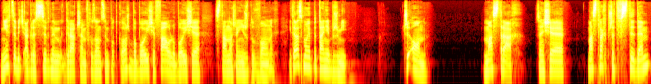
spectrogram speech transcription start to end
nie chce być agresywnym graczem wchodzącym pod kosz, bo boi się faulu, boi się stanąć na linii rzutów wolnych. I teraz moje pytanie brzmi, czy on ma strach, w sensie ma strach przed wstydem,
